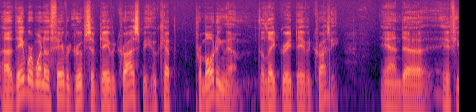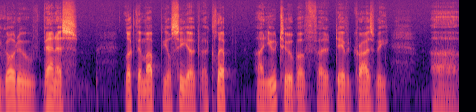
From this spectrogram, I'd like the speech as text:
uh, they were one of the favorite groups of David Crosby, who kept promoting them. The late great David Crosby. And uh, if you go to Venice, look them up. You'll see a, a clip on YouTube of uh, David Crosby uh,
